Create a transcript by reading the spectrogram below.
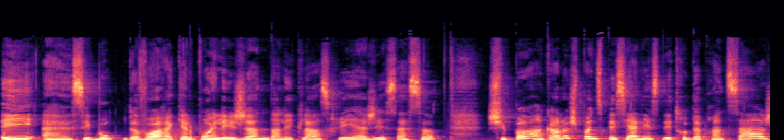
Et euh, c'est beau de voir à quel point les jeunes dans les classes réagissent à ça. Je suis pas encore là, je suis pas une spécialiste des troubles d'apprentissage,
